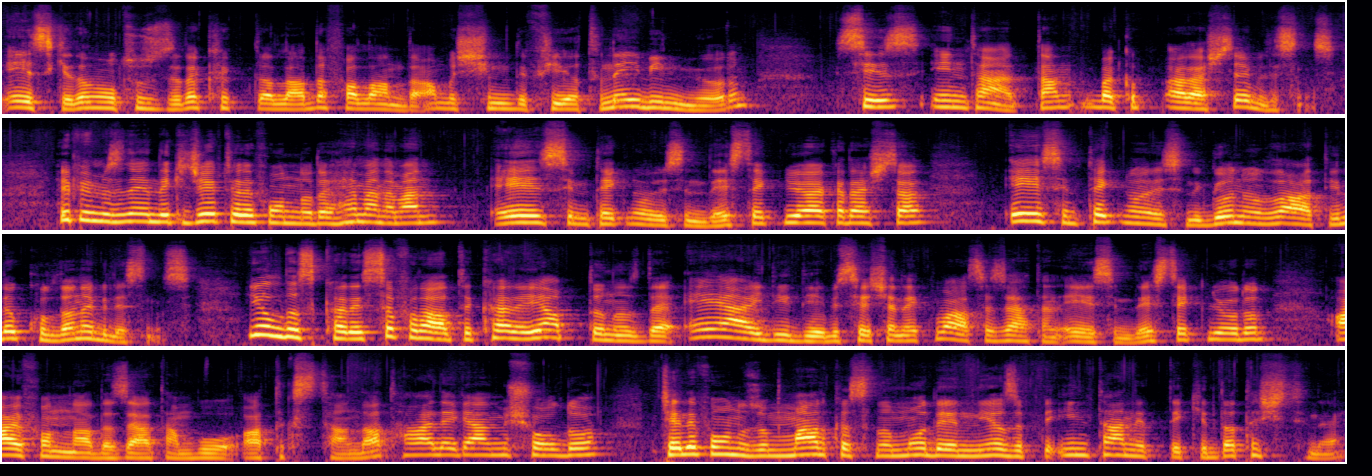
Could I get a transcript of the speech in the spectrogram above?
eskiden 30 lira 40 liralarda falandı ama şimdi fiyatı ne bilmiyorum. Siz internetten bakıp araştırabilirsiniz. Hepimizin elindeki cep telefonları hemen hemen e-sim teknolojisini destekliyor arkadaşlar. E-sim teknolojisini gönül rahatlığıyla kullanabilirsiniz. Yıldız kare 06 kare yaptığınızda EID diye bir seçenek varsa zaten e-sim destekliyordur. iPhone'larda zaten bu artık standart hale gelmiş oldu. Telefonunuzun markasını, modelini yazıp da internetteki datasheet'ine,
